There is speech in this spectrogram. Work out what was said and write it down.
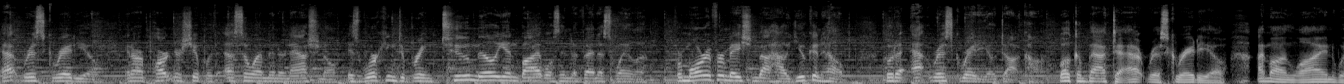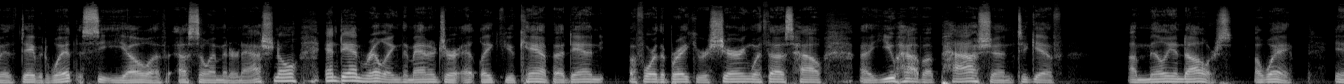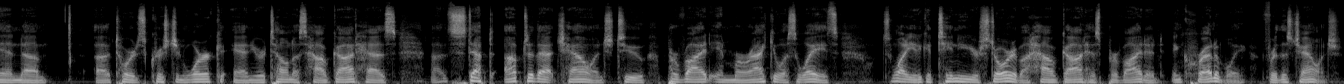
At Risk Radio, in our partnership with SOM International, is working to bring 2 million Bibles into Venezuela. For more information about how you can help, go to atriskradio.com. Welcome back to At Risk Radio. I'm online with David Witt, the CEO of SOM International, and Dan Rilling, the manager at Lakeview Camp. Uh, Dan, before the break, you were sharing with us how uh, you have a passion to give a million dollars away in um, uh, towards Christian work, and you were telling us how God has uh, stepped up to that challenge to provide in miraculous ways. Just want you to continue your story about how God has provided incredibly for this challenge.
